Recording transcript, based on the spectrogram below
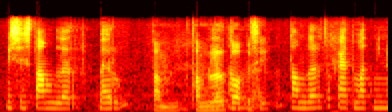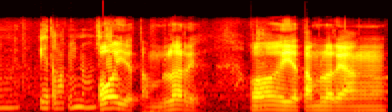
bisnis tumbler baru Tum Tumblr Ya, tuh apa sih? tumbler tuh kayak tempat minum gitu iya tempat minum Oh iya Tumblr ya. Oh iya Tumblr yang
